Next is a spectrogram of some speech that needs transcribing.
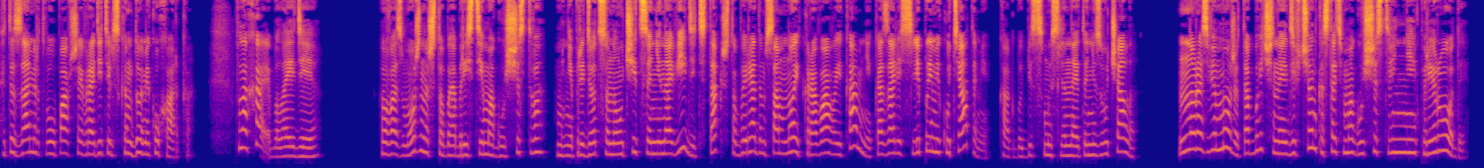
это замертво упавшая в родительском доме кухарка. Плохая была идея. Возможно, чтобы обрести могущество, мне придется научиться ненавидеть так, чтобы рядом со мной кровавые камни казались слепыми кутятами, как бы бессмысленно это ни звучало. Но разве может обычная девчонка стать могущественней природы?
